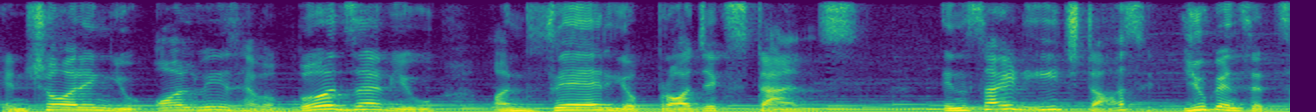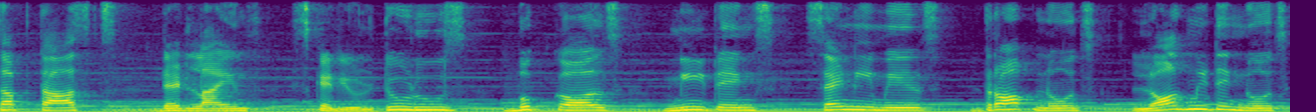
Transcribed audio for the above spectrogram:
ensuring you always have a bird's eye view on where your project stands. Inside each task, you can set subtasks, deadlines, schedule to-dos, book calls, meetings, send emails, drop notes, log meeting notes,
